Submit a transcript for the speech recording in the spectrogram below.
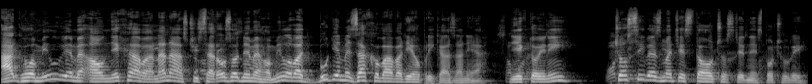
Ak ho milujeme a on necháva na nás, či sa rozhodneme ho milovať, budeme zachovávať jeho prikázania. Niekto iný? Čo si vezmete z toho, čo ste dnes počuli?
